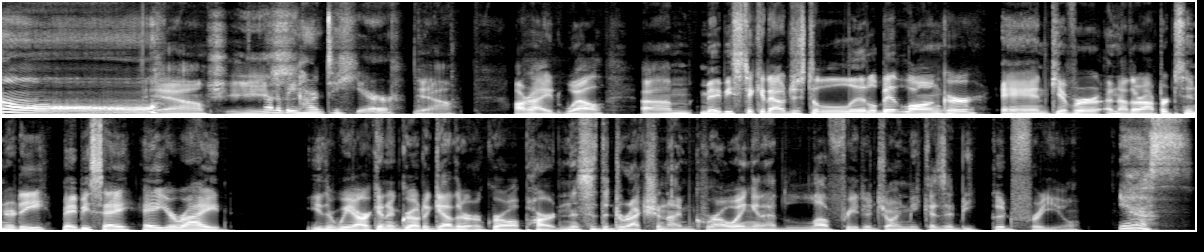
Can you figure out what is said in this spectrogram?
Oh, Yeah. Jeez. that'll be hard to hear. Yeah. All right. Well, um, maybe stick it out just a little bit longer and give her another opportunity. Maybe say, hey, you're right. Either we are going to grow together or grow apart. And this is the direction I'm growing. And I'd love for you to join me because it'd be good for you. Yes.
